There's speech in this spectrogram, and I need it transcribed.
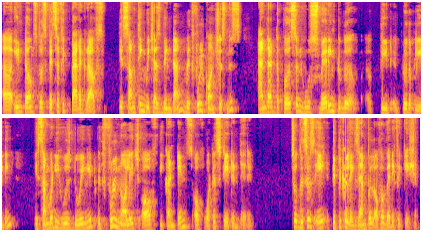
uh, in terms of the specific paragraphs is something which has been done with full consciousness and that the person who's swearing to the uh, plead, to the pleading is somebody who is doing it with full knowledge of the contents of what is stated therein. So this is a typical example of a verification.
